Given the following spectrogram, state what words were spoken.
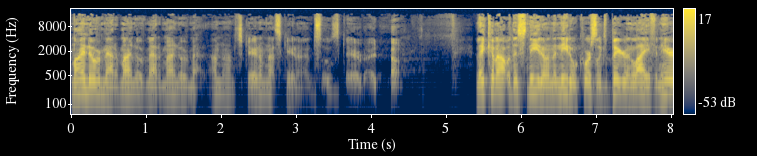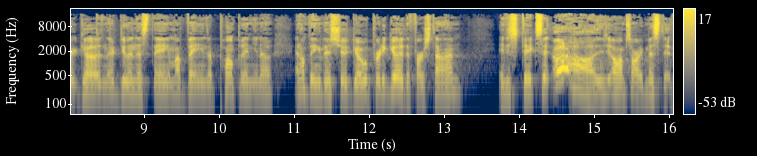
Mind over matter, mind over matter, mind over matter. I'm not I'm scared. I'm not scared. I'm so scared right now. They come out with this needle, and the needle, of course, looks bigger than life. And here it goes, and they're doing this thing, and my veins are pumping, you know. And I'm thinking this should go pretty good the first time. And he sticks it. Oh, oh I'm sorry, missed it.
